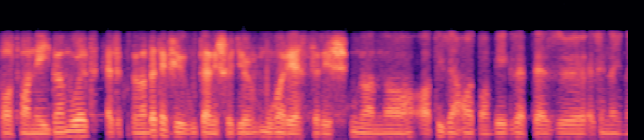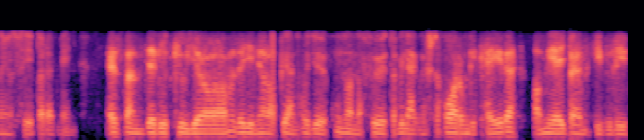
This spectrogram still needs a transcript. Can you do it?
64-ben volt. Ezek után a betegségek után is, hogy Muhari Eszter és Kunanna a 16-ban végzett, ez ez egy nagyon-nagyon szép eredmény. Ezben derült ki ugye az egyéni alapján, hogy Kunanna főtt a a harmadik helyére, ami egy rendkívüli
